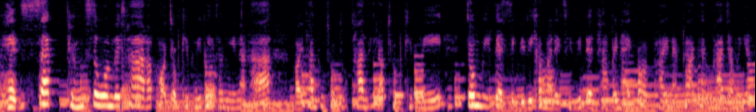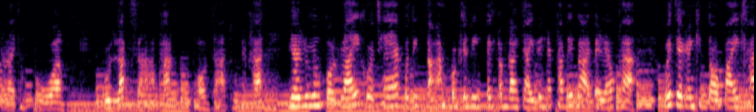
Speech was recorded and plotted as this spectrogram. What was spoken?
เผ็ดแซ่บถึงซวงเลยค่ะก็ขอจบคลิปนี้เพียงเท่านี้นะคะ ขอให้ท่านผู้ชมทุกท่านที่รับชมคลิปนี้ จงมีแต่สิ่งดีๆเข้ามาในชีวิตเดินทางไปไหนปลอดภัยนะคะแคล้วคลาดจากพยานอันตรายทั้งปวง บุญรักษาพระคุ้มครองสาธุนะคะ อย่าลืมกดไลค์กดแชร์กดติดตามกดกระดิ่งเป็นกำลังใจด้วยนะคะบ๊ายบายไปแล้วค่ะ ไว้เจอกันคลิปต่อไปค่ะ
